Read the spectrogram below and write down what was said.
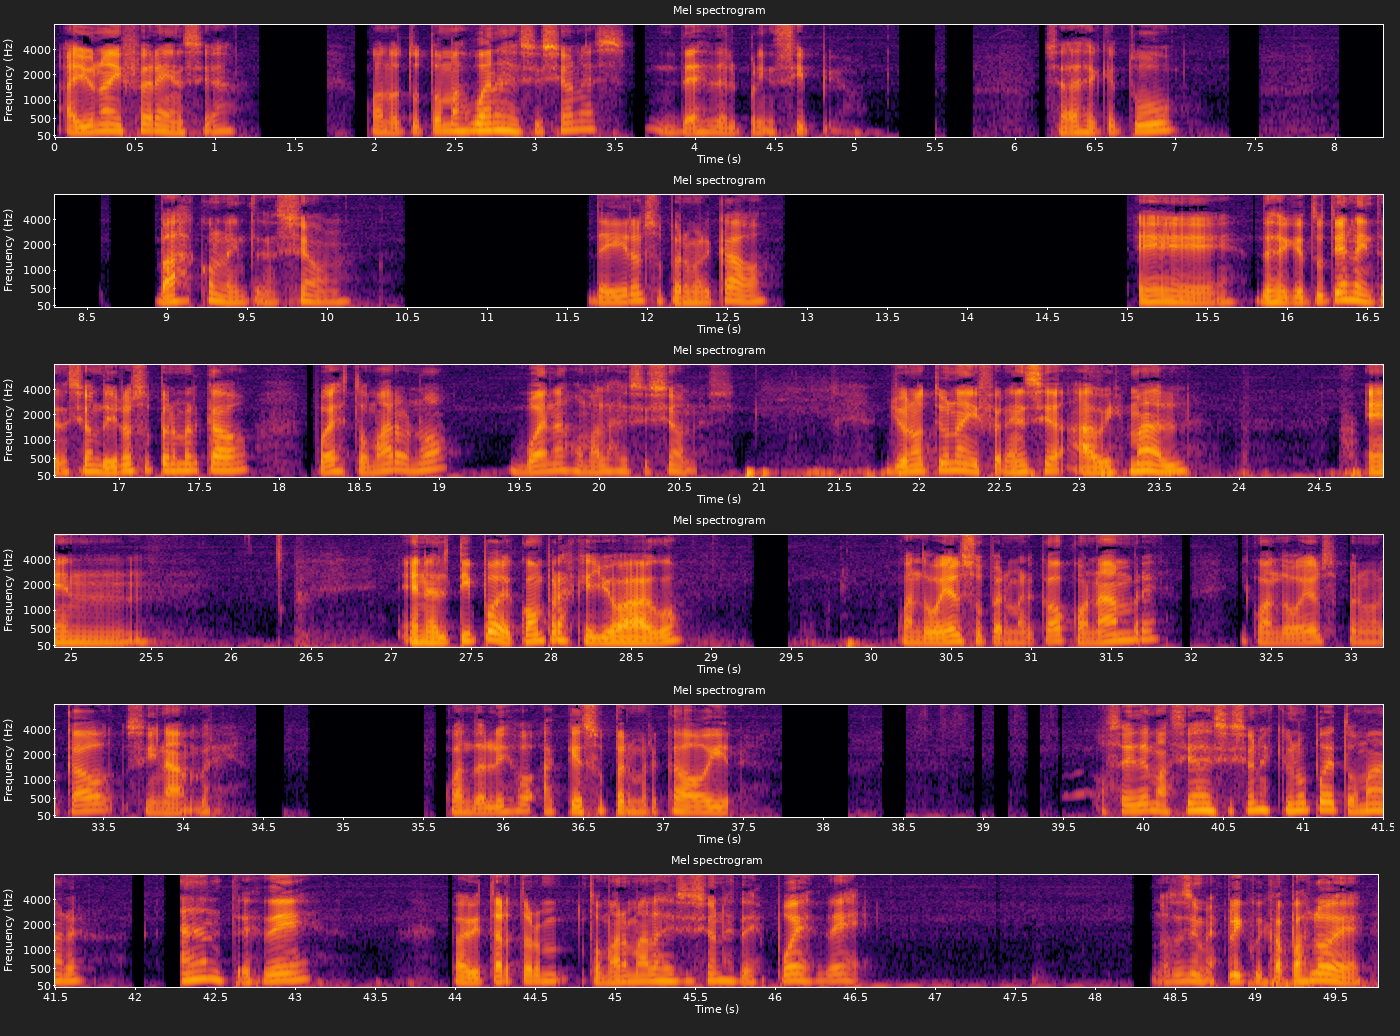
hay una diferencia cuando tú tomas buenas decisiones desde el principio. O sea, desde que tú vas con la intención de ir al supermercado, eh, desde que tú tienes la intención de ir al supermercado, puedes tomar o no buenas o malas decisiones. Yo noté una diferencia abismal en, en el tipo de compras que yo hago cuando voy al supermercado con hambre y cuando voy al supermercado sin hambre. Cuando elijo a qué supermercado ir. O sea, hay demasiadas decisiones que uno puede tomar antes de, para evitar tomar malas decisiones después de. No sé si me explico. Y capaz lo de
